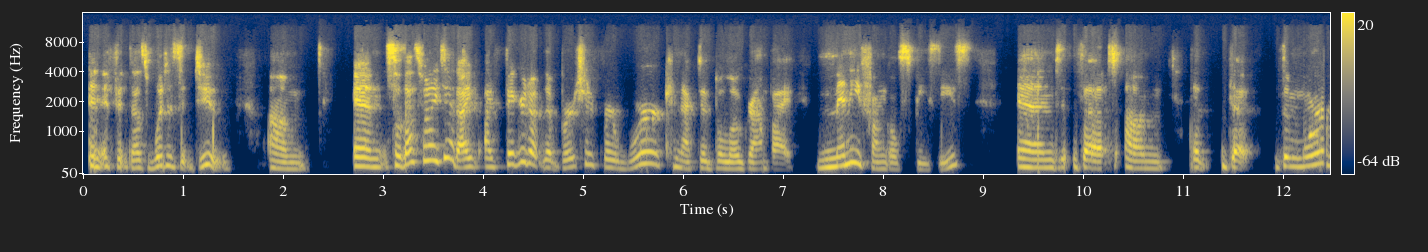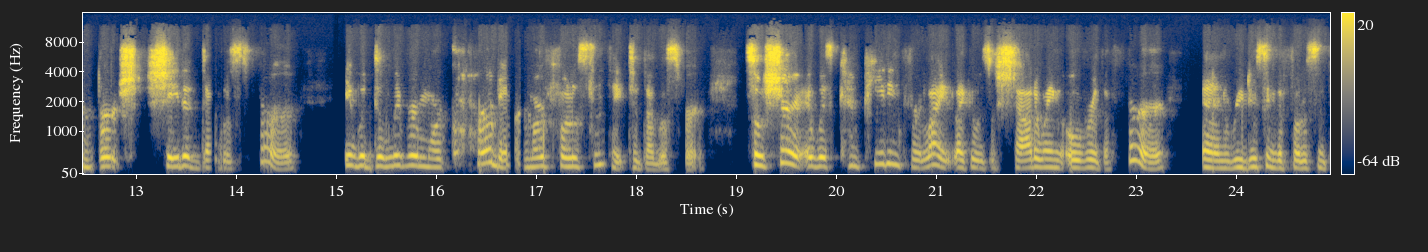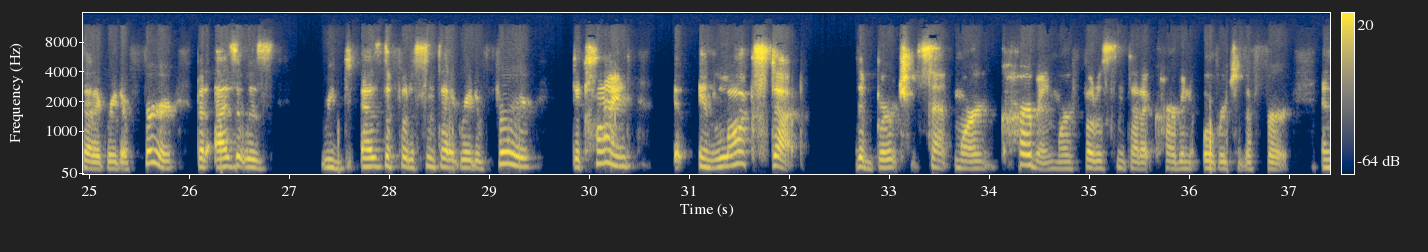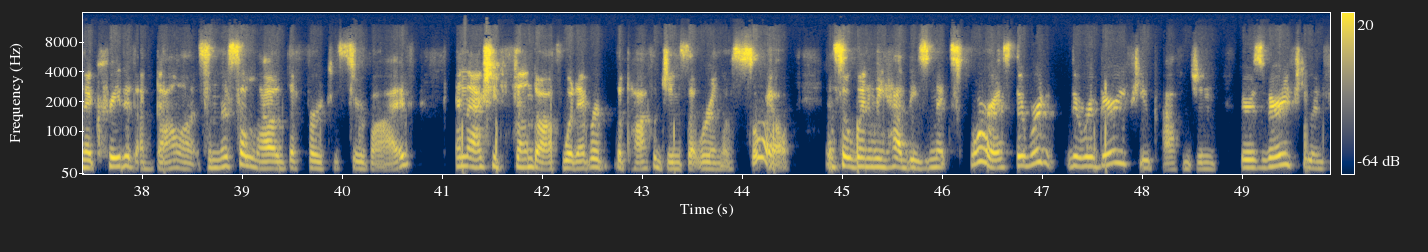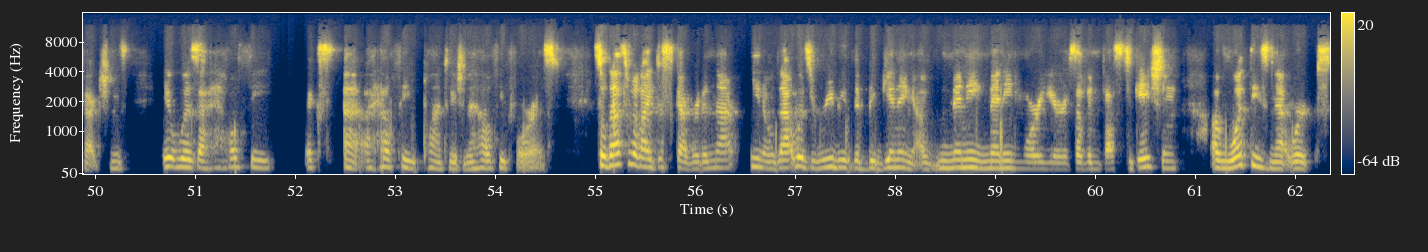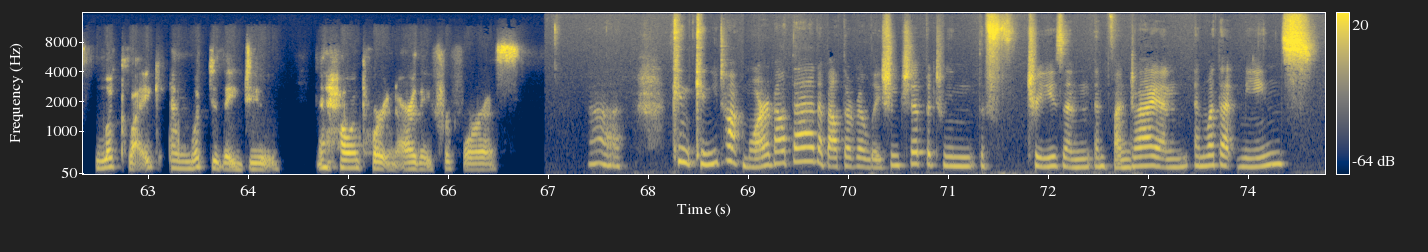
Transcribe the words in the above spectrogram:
And if it does, what does it do? Um, and so that's what I did. I, I figured out that birch and fir were connected below ground by many fungal species, and that um, that, that the more birch shaded Douglas fir, it would deliver more carbon, more photosynthate to Douglas fir. So sure, it was competing for light, like it was shadowing over the fir, and reducing the photosynthetic rate of fir. But as it was, as the photosynthetic rate of fir declined, in lockstep, the birch sent more carbon, more photosynthetic carbon over to the fir. And it created a balance. And this allowed the fir to survive and actually fend off whatever the pathogens that were in the soil. And so when we had these mixed forests, there were there were very few pathogen, there was very few infections. It was a healthy a healthy plantation, a healthy forest. So that's what I discovered. And that, you know, that was really the beginning of many, many more years of investigation of what these networks look like and what do they do and how important are they for forests. Ah. Can can you talk more about that, about the relationship between the f- trees and, and fungi and, and what that means?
